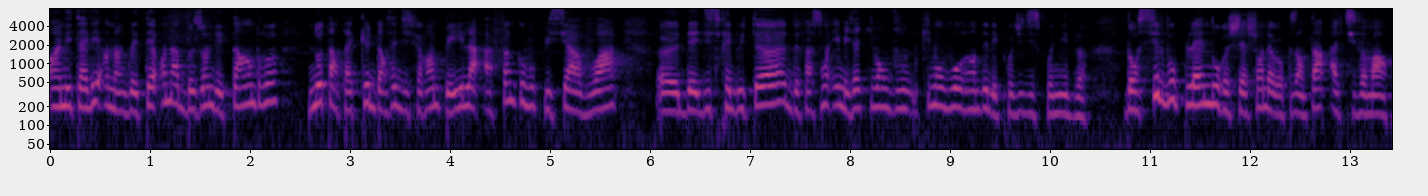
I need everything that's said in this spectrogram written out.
en Italie, en Angleterre, on a besoin d'étendre nos tentacules dans ces différents pays-là afin que vous puissiez avoir euh, des distributeurs de façon immédiate qui vont, vous, qui vont vous rendre les produits disponibles. Donc, s'il vous plaît, nous recherchons des représentants activement.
